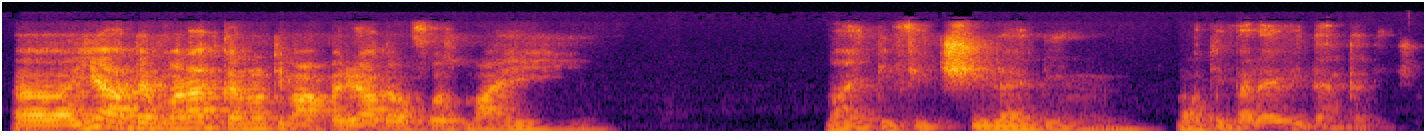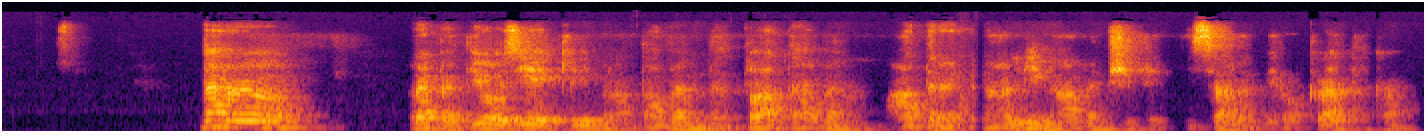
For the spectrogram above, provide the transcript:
Uh, e adevărat că în ultima perioadă au fost mai, mai dificile din motivele evidente din jur. Dar, uh, repet, e o zi echilibrată. Avem de toate, avem adrenalină, avem și plictiseală birocratică,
